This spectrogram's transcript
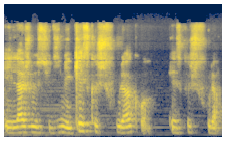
Et là, je me suis dit, mais qu'est-ce que je fous là, quoi? Qu'est-ce que je fous là?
